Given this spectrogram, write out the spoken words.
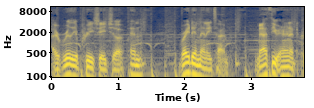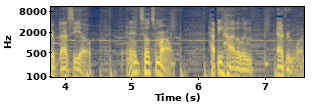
I really appreciate you. And write in anytime. Matthew Aaron at Decrypt.co. And until tomorrow, happy hodling, everyone.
